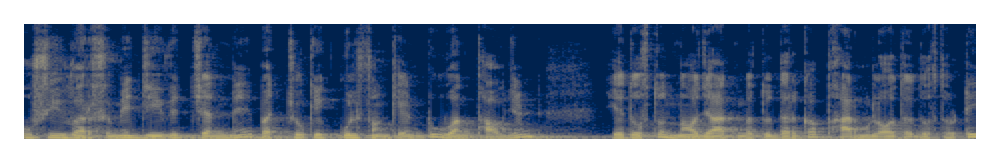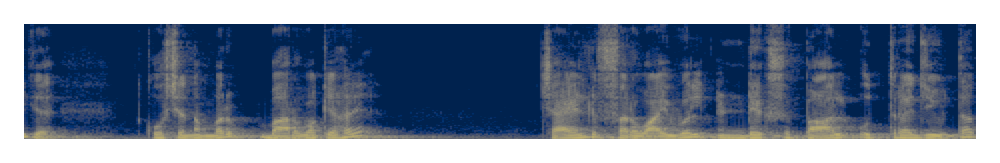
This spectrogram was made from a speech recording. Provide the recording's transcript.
उसी वर्ष में जीवित जन्मे बच्चों की कुल संख्या इंटू वन थाउज़ेंड ये दोस्तों नवजात मृत्यु दर का फार्मूला होता है दोस्तों, ठीक है? क्वेश्चन नंबर बारहवा क्या है? चाइल्ड सर्वाइवल इंडेक्स, बाल उत्तराजीविता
